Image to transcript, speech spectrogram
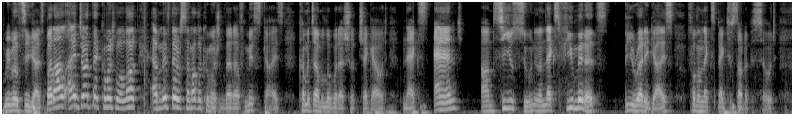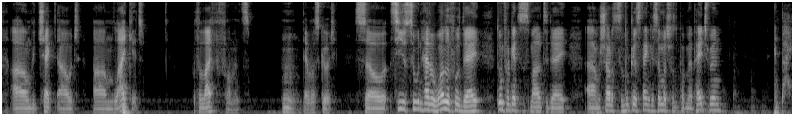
We will see, guys. But I'll, I enjoyed that commercial a lot. Um, if there's some other commercial that I've missed, guys, comment down below what I should check out next. And um, see you soon in the next few minutes. Be ready, guys, for the next Back to Start episode. Um, we checked out um, Like It with a live performance. Hmm, that was good. So, see you soon. Have a wonderful day. Don't forget to smile today. Um, shout out to Lucas. Thank you so much for supporting my Patreon. And bye.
